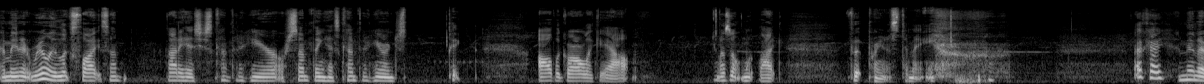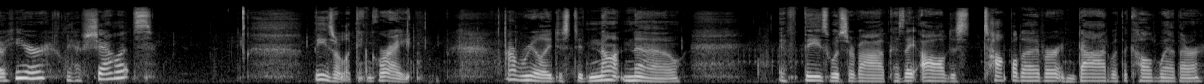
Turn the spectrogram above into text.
I mean, it really looks like somebody has just come through here or something has come through here and just picked all the garlic out. It doesn't look like footprints to me. okay, and then over here we have shallots. These are looking great. I really just did not know if these would survive because they all just toppled over and died with the cold weather.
